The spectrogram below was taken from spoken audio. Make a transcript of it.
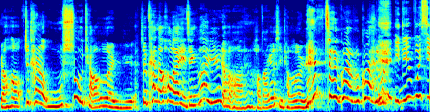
然后就看了无数条鳄鱼，就看到后来已经鳄鱼，然后啊，好吧，又是一条鳄鱼，见怪不怪了，已经不兴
